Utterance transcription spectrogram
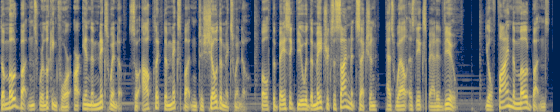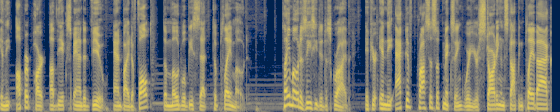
The mode buttons we're looking for are in the mix window, so I'll click the mix button to show the mix window, both the basic view with the matrix assignment section as well as the expanded view. You'll find the mode buttons in the upper part of the expanded view, and by default, the mode will be set to play mode. Play mode is easy to describe. If you're in the active process of mixing, where you're starting and stopping playback,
